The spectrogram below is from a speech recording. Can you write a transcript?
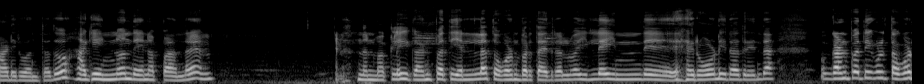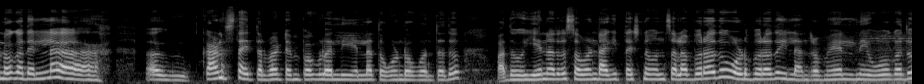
ಮಾಡಿರುವಂಥದ್ದು ಹಾಗೆ ಇನ್ನೊಂದು ಏನಪ್ಪ ಅಂದರೆ ನನ್ನ ಮಕ್ಳಿಗೆ ಗಣಪತಿ ಎಲ್ಲ ತೊಗೊಂಡು ಬರ್ತಾಯಿದ್ರಲ್ವ ಇಲ್ಲೇ ಹಿಂದೆ ರೋಡ್ ಇರೋದ್ರಿಂದ ಗಣಪತಿಗಳು ತೊಗೊಂಡು ಹೋಗೋದೆಲ್ಲ ಕಾಣಿಸ್ತಾ ಇತ್ತಲ್ವ? ಟೆಂಪೋಗಳಲ್ಲಿ ಎಲ್ಲ ತೊಗೊಂಡು ಹೋಗುವಂಥದ್ದು. ಅದು ಏನಾದರೂ ಸೌಂಡ್ ಆಗಿದ ತಕ್ಷಣ ಒಂದು ಸಲ ಬರೋದು, ಓಡ್ ಬರೋದು, ಇಲ್ಲಾಂದ್ರೆ ಮೇಲೆ ನೀವು ಹೋಗೋದು,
